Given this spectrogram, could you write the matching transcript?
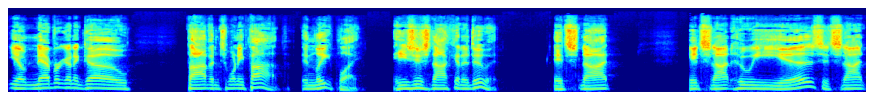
you know, never going to go five and twenty-five in league play. He's just not going to do it. It's not. It's not who he is. It's not,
